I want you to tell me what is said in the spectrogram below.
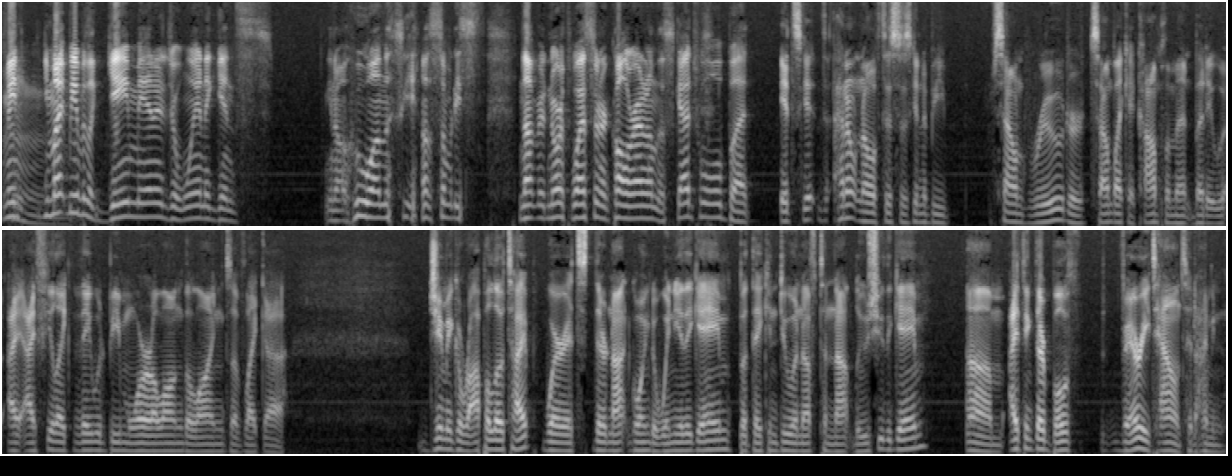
I mean, Hmm. you might be able to game manage a win against, you know, who on the you know somebody's not Northwestern or Colorado on the schedule, but it's I don't know if this is going to be sound rude or sound like a compliment, but it w- I, I feel like they would be more along the lines of like a Jimmy Garoppolo type, where it's they're not going to win you the game, but they can do enough to not lose you the game. Um, I think they're both very talented. I mean,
